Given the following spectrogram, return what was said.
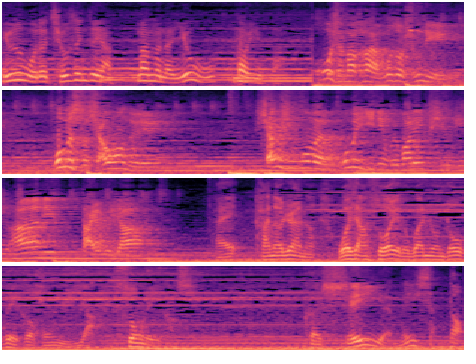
犹如我的求生这样，慢慢的由无到有啊。我向他喊，我说兄弟，我们是消防队的，相信我们，我们一定会把你平平安安的带回家。哎，看到这儿呢，我想所有的观众都会和红宇一样松了一口气。可谁也没想到，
